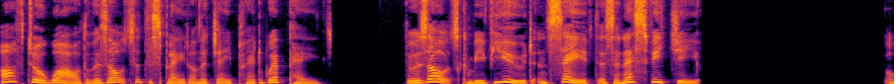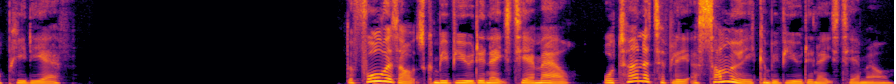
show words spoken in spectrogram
After a while, the results are displayed on the JPRED web page. The results can be viewed and saved as an SVG or PDF. The full results can be viewed in HTML. Alternatively, a summary can be viewed in HTML.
